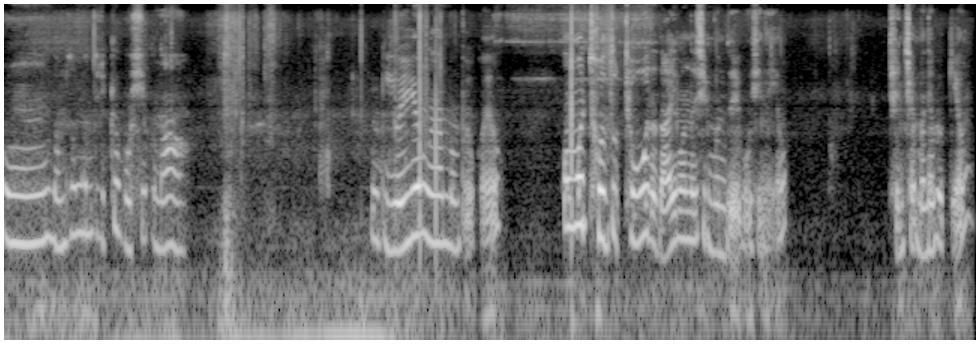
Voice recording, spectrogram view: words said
오, 남성분들이 꽤 보시구나. 여기 연령은 한번 볼까요? 어머, 저도, 저보다 나이 많으신 분들이 보시네요. 전체 한번 해볼게요.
